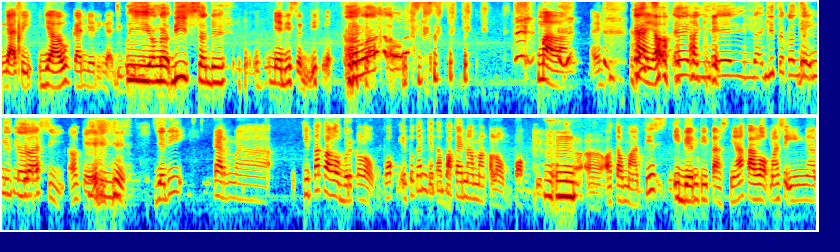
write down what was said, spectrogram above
Enggak sih, jauh kan jadi enggak dibunuh. Iya, nggak bisa deh. Jadi sedih loh. Malang. Eh, Eh, ayo. eh, Oke. eh, nggak gitu konsepnya. Deindividuasi. Oke. Mm-mm. Jadi karena kita kalau berkelompok itu kan kita pakai nama kelompok gitu. Mm-mm. Eh, otomatis identitasnya kalau masih ingat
